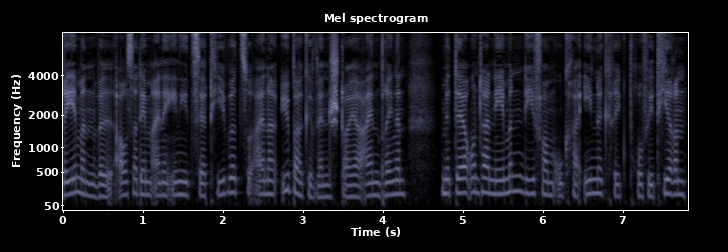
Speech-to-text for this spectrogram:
Bremen will außerdem eine Initiative zu einer Übergewinnsteuer einbringen, mit der Unternehmen, die vom Ukraine-Krieg profitieren,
